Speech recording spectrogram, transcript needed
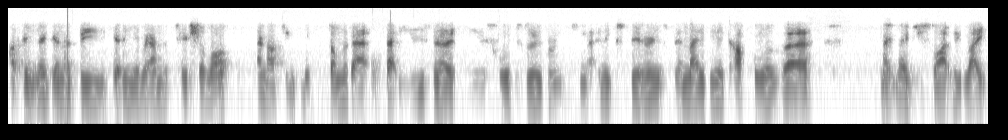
I think they're going to be getting around the pitch a lot, and I think with some of that that youth, you know, youthful exuberance and that inexperience, there may be a couple of uh, maybe slightly late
